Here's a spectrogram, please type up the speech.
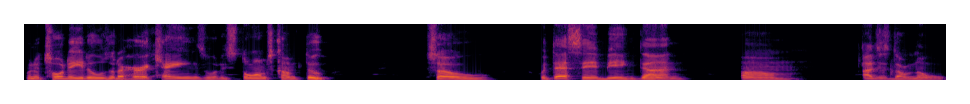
when the tornadoes or the hurricanes or the storms come through. So, with that said being done, um, I just don't know.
